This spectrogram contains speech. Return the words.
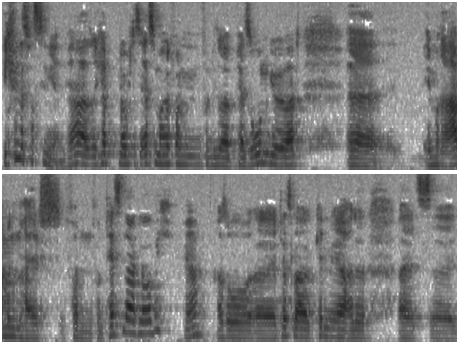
ich finde das faszinierend. Ja, also ich habe, glaube ich, das erste Mal von, von dieser Person gehört, äh, im Rahmen halt von, von Tesla, glaube ich. Ja, also äh, Tesla kennen wir ja alle als äh,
